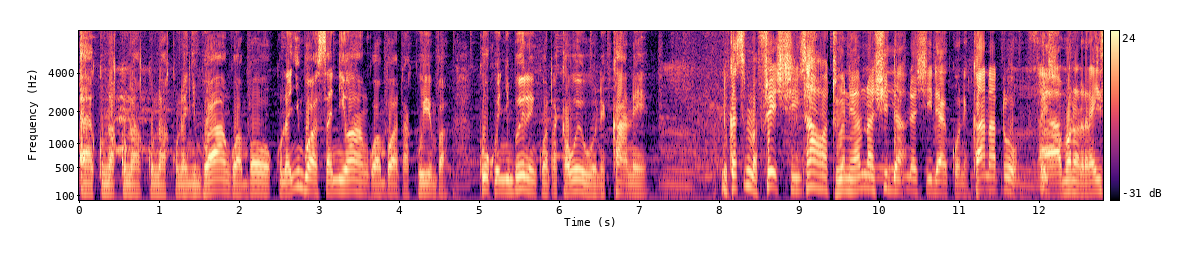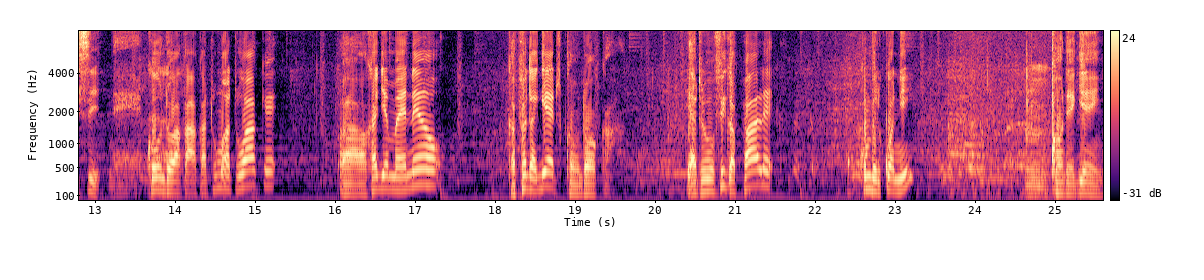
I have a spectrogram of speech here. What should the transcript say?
uh, kuna, kuna, kuna, kuna nyimbo yangu ambao kuna nyimbo ya wasanii wangu ambao nataka kuimba kwa kwenye nyimbo ile nilikuwa nataka wewe uonekane. Nikasema fresh, Sawa tu, yani hamna shida. hamna shida ya kuonekana tu fresh. Ah, mbona rahisi? Eh, Kwa hiyo ndo akatuma watu wake wakaja maeneo kapanda gate tukaondoka. Tulipofika pale kumbe ilikuwa ni Mm. Konde Gang.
